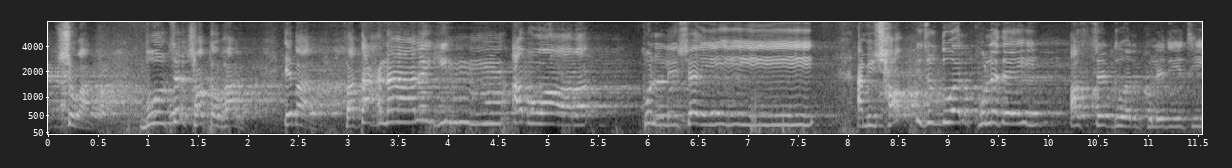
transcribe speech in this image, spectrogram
একশো ভাগ। ভুলছে শত ভাগ। এবার আমি সব কিছু দুয়ার খুলে দেই, অস্ত্রের দুয়ার খুলে দিয়েছি,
